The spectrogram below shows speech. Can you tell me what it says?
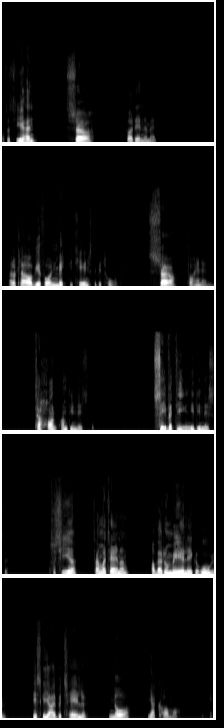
Og så siger han, sørg for denne mand. Er du klar over, at vi har fået en mægtig tjeneste betroet? Sørg for hinanden. Tag hånd om de næste. Se værdien i de næste. Og så siger samaritaneren, og hvad du mere lægger ud, det skal jeg betale, når jeg kommer igen.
